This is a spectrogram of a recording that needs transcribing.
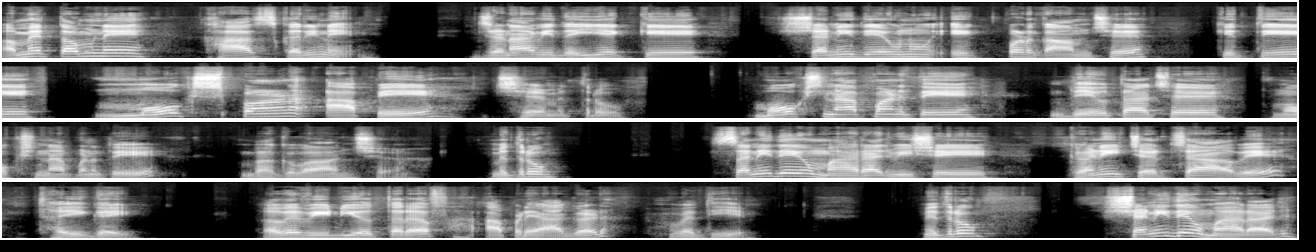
અમે તમને ખાસ કરીને જણાવી દઈએ કે શનિદેવનું એક પણ કામ છે કે તે મોક્ષ પણ આપે છે, મિત્રો. મોક્ષના પણ તે દેવતા છે, મોક્ષના પણ તે ભગવાન છે. મિત્રો, શનિદેવ મહારાજ વિશે ઘણી ચર્ચા હવે થઈ ગઈ. હવે વીડિયો તરફ આપણે આગળ વધીએ. મિત્રો, શનિદેવ મહારાજ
